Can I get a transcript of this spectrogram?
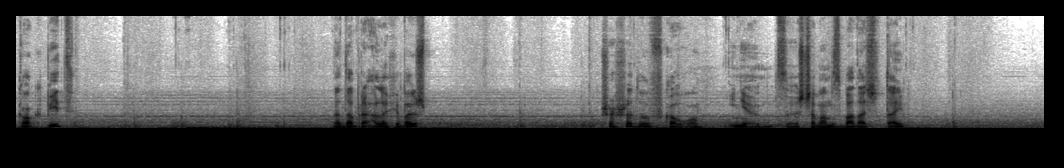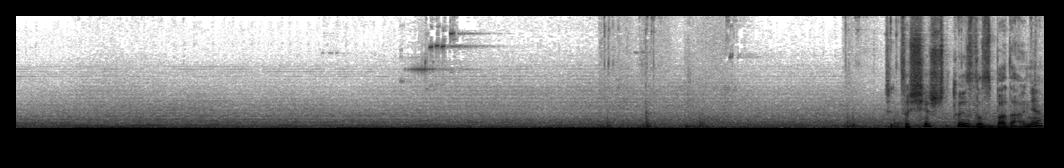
Kokpit? No dobra, ale chyba już przeszedłem w koło i nie wiem, co jeszcze mam zbadać tutaj. Czy coś jeszcze tu jest do zbadania?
